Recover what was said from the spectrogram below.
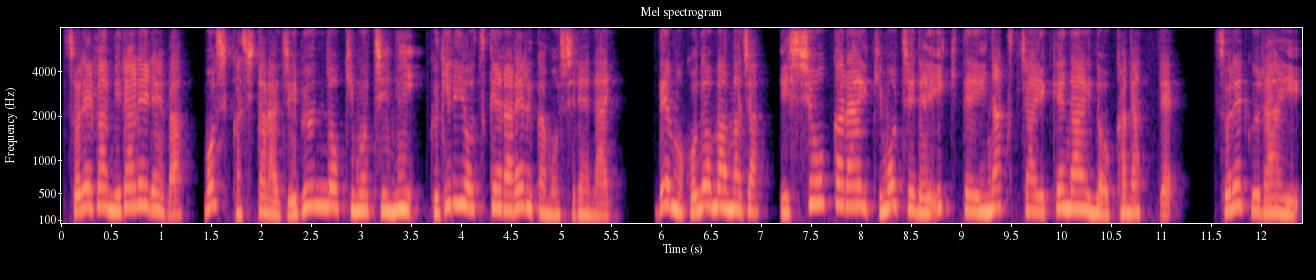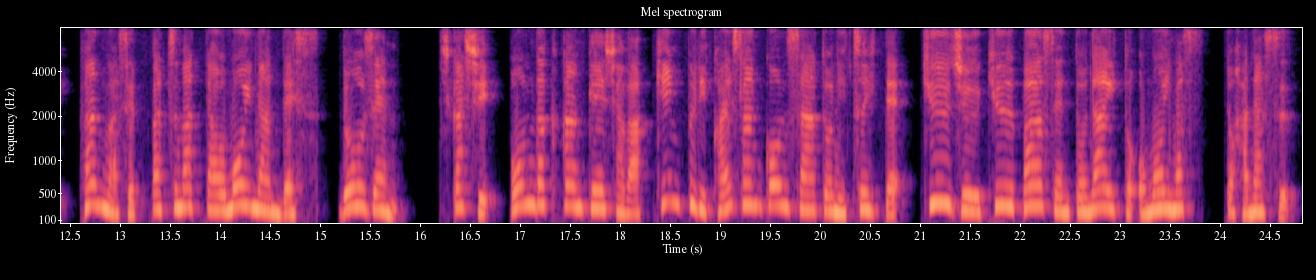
それが見られれば、もしかしたら自分の気持ちに区切りをつけられるかもしれない。でもこのままじゃ、一生辛い気持ちで生きていなくちゃいけないのかなって。それくらい、ファンは切羽詰まった思いなんです。同然。しかし、音楽関係者は、キンプリ解散コンサートについて、99%ないと思います。と話す。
